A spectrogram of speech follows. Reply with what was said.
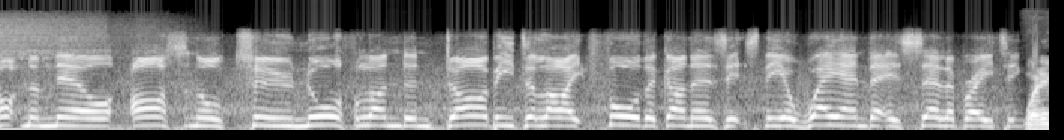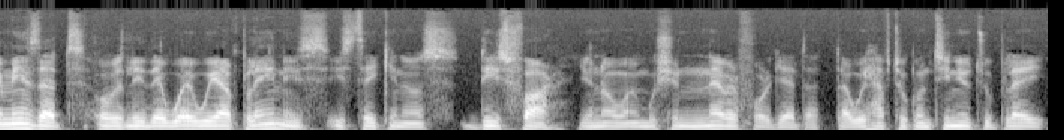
Tottenham nil, Arsenal 2, North London derby delight for the Gunners. It's the away end that is celebrating. What it means that obviously the way we are playing is, is taking us this far, you know, and we should never forget that, that we have to continue to play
